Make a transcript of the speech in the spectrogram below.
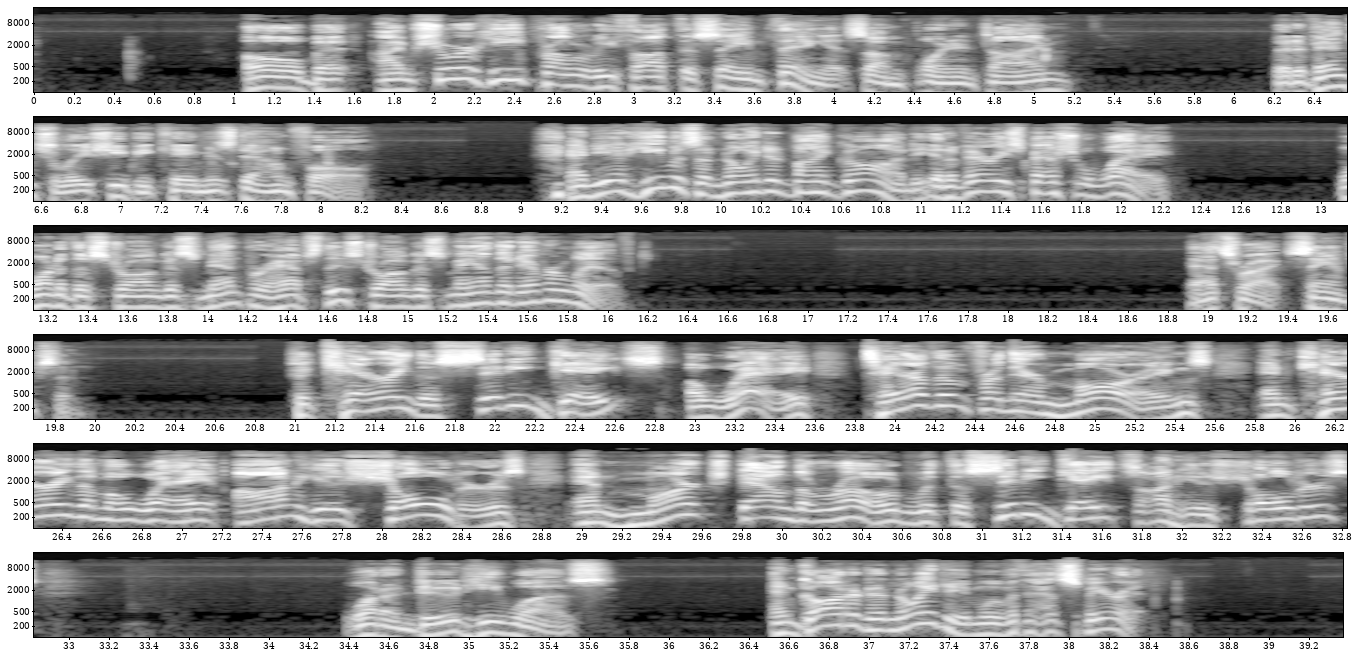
Oh, but I'm sure he probably thought the same thing at some point in time. But eventually she became his downfall. And yet he was anointed by God in a very special way. One of the strongest men, perhaps the strongest man that ever lived. That's right, Samson to carry the city gates away, tear them from their moorings, and carry them away on his shoulders and march down the road with the city gates on his shoulders. What a dude he was. And God had anointed him with that spirit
